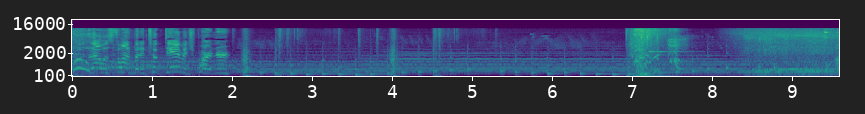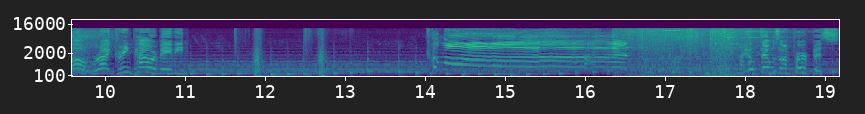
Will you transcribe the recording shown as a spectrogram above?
Woo, that was fun, but it took damage, partner. Right, green power, baby. Come on! I hope that was on purpose.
